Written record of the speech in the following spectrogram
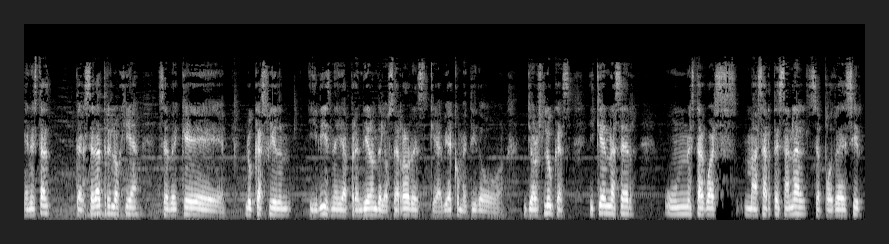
En esta tercera trilogía se ve que Lucasfilm y Disney aprendieron de los errores que había cometido George Lucas y quieren hacer un Star Wars más artesanal, se podría decir,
